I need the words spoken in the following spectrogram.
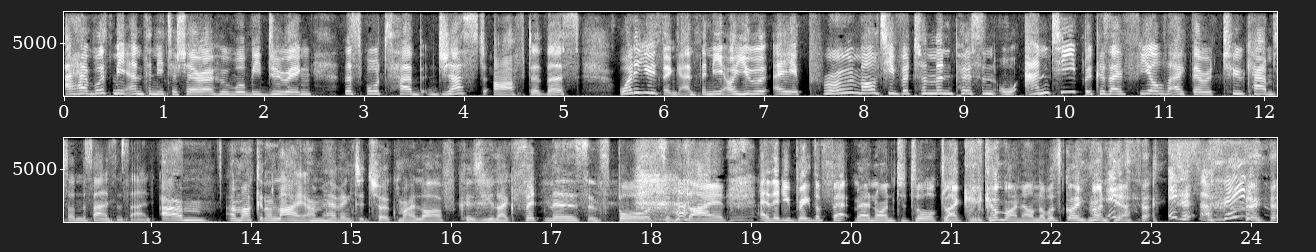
I have with me Anthony Teixeira, who will be doing the Sports Hub just after this. What do you think, Anthony? Are you a pro multivitamin person or anti? Because I feel like there are two camps on the science side. Um, I'm not gonna lie, I'm having to choke my laugh because you like fitness and sports and diet, and then you bring the fat man on to talk. Like, come on, Elna, what's going on here? It's, ra-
